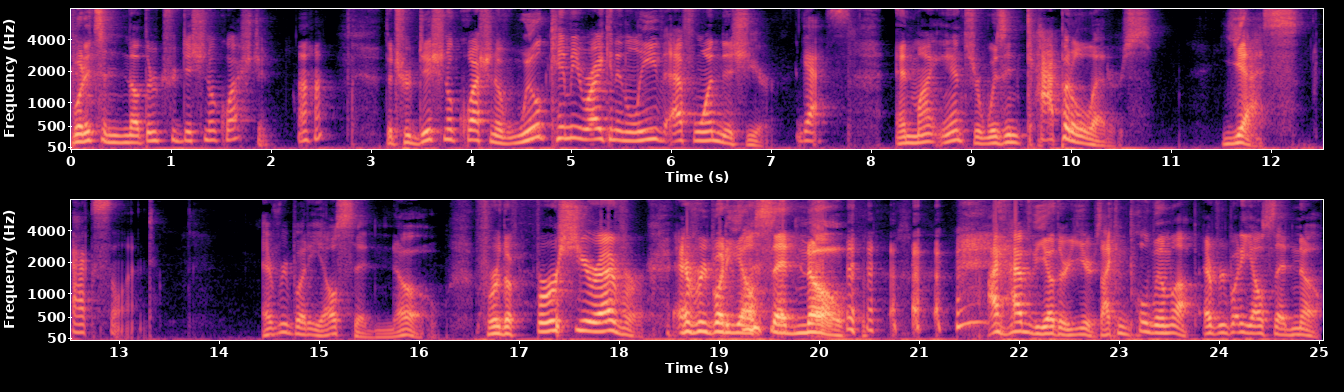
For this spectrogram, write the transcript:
But it's another traditional question. Uh huh. The traditional question of Will Kimi Räikkönen leave F1 this year? Yes. And my answer was in capital letters. Yes. Excellent. Everybody else said no. For the first year ever, everybody else said no. I have the other years. I can pull them up. Everybody else said no.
